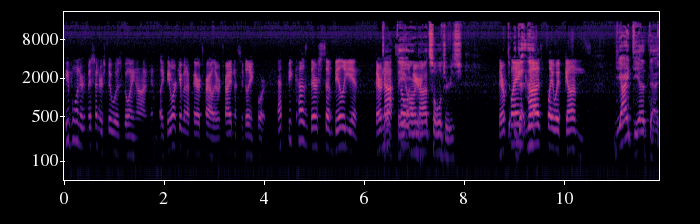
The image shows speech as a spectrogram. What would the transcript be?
people under, misunderstood what was going on, and like they weren't given a fair trial. They were tried in a civilian court. That's because they're civilians. They're not they soldiers. are not soldiers. They're playing th- that- cosplay with guns. the idea that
